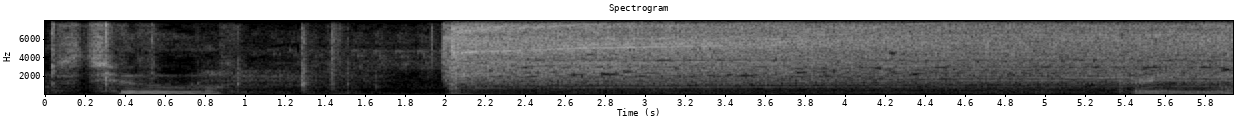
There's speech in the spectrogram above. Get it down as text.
that's two, three,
